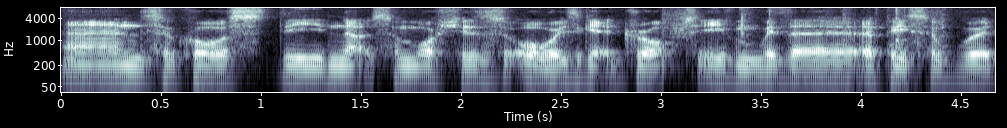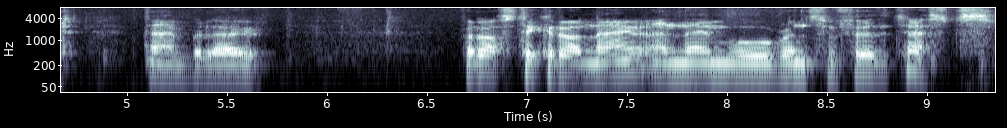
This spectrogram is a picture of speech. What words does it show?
and of course the nuts and washers always get dropped even with a, a piece of wood down below. But I'll stick it on now and then we'll run some further tests.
